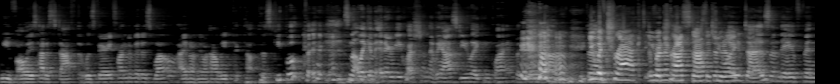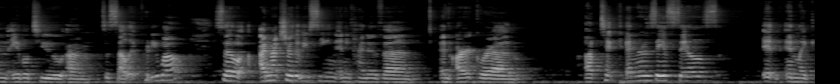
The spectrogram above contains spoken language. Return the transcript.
we've always had a staff that was very fond of it as well. I don't know how we picked out those people, but it's not like an interview question that we asked. you like pink wine? But they, um, the, you attract you attract those that you like. Does and they've been able to um, to sell it pretty well. So I'm not sure that we've seen any kind of um, an arc or a uptick in rosé sales in, in like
